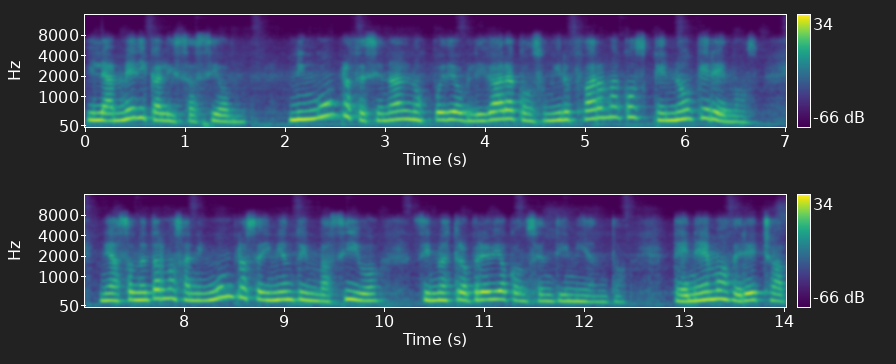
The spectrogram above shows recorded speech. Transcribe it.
y la medicalización. Ningún profesional nos puede obligar a consumir fármacos que no queremos, ni a someternos a ningún procedimiento invasivo sin nuestro previo consentimiento. Tenemos derecho a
